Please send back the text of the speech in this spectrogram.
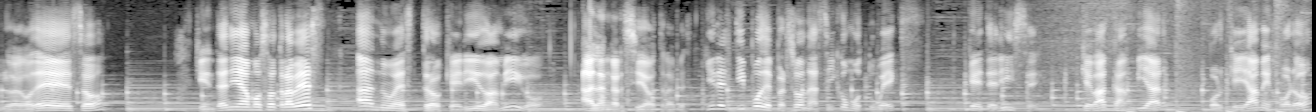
Luego de eso, ¿a quién teníamos otra vez? A nuestro querido amigo Alan García otra vez. Y era el tipo de persona, así como tu ex, que te dice que va a cambiar porque ya mejoró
